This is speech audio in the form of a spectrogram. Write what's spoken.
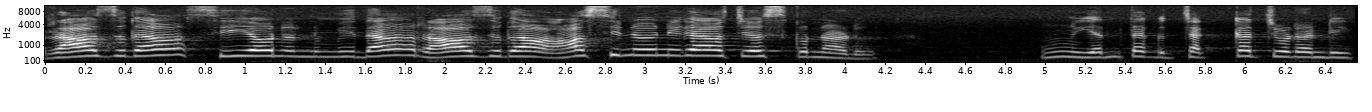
రాజుగా సియోను మీద రాజుగా ఆసినోనిగా చేసుకున్నాడు. ఎంత చక్కగా చూడండి.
